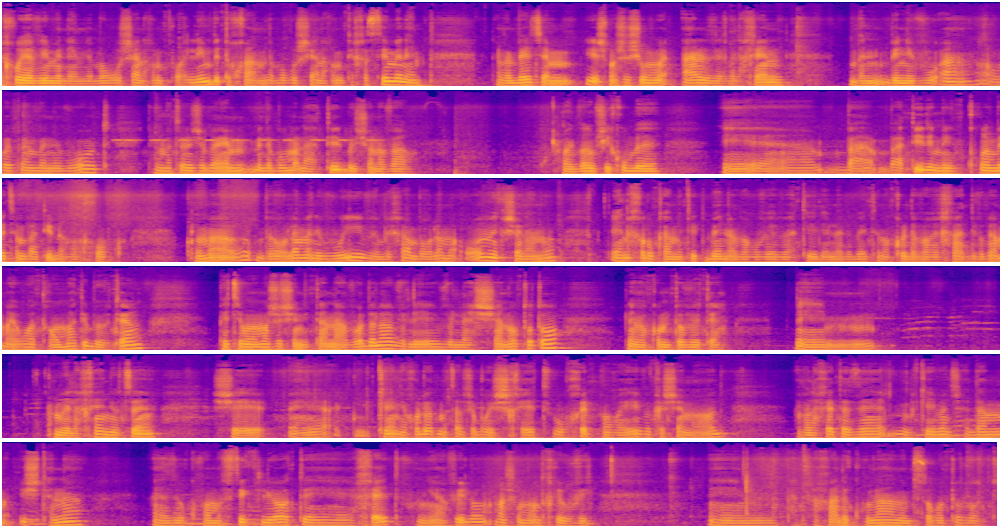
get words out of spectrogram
מחויבים אליהן, זה ברור שאנחנו פועלים בתוכם, זה ברור שאנחנו מתייחסים אליהם, אבל בעצם יש משהו שהוא מעל זה, ולכן בנבואה, הרבה פעמים בנבואות, במצבים שבהם מדברים על העתיד בלשון עבר. או דברים שיקרו ב, אה, בעתיד, הם קורים בעצם בעתיד הרחוק. כלומר, בעולם הנבואי ובכלל בעולם העומק שלנו, אין חלוקה אמיתית בין עבר, הווה ועתיד, אלא זה בעצם הכל דבר אחד. וגם האירוע הטראומטי ביותר, בעצם הוא משהו שניתן לעבוד עליו ולשנות אותו למקום טוב יותר. ולכן יוצא שכן, יכול להיות מצב שבו יש חטא, והוא חטא נוראי וקשה מאוד, אבל החטא הזה, מכיוון שאדם השתנה, אז הוא כבר מפסיק להיות אה, חטא, הוא נהיה אפילו משהו מאוד חיובי. אמ, בהצלחה לכולם ובשורות טובות.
